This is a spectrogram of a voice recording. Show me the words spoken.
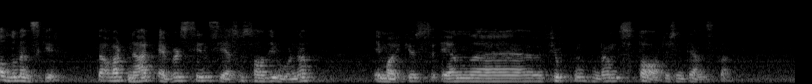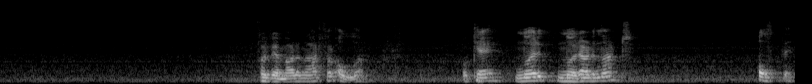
Alle mennesker. Det har vært nært ever since Jesus sa de ordene i Markus 1,14, eh, når han starter sin tjeneste. For hvem er det nært? For alle. Ok, når, når er det nært? Alltid.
